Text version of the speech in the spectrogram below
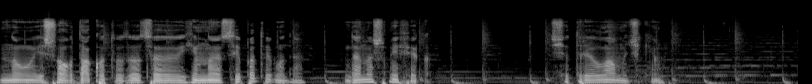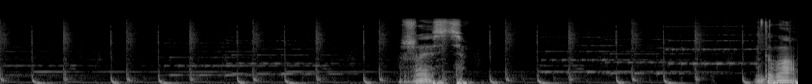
Ну і що, отак от оце гімною сипати буде? Де наш міфік? Ще три уламочки. Жесть. Два.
